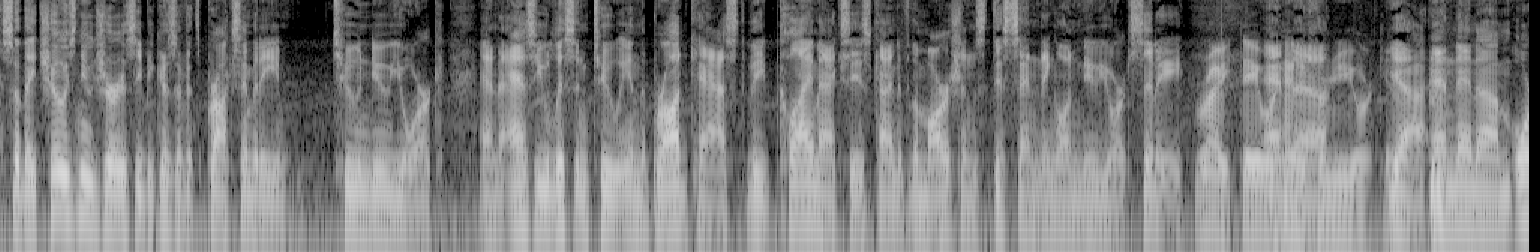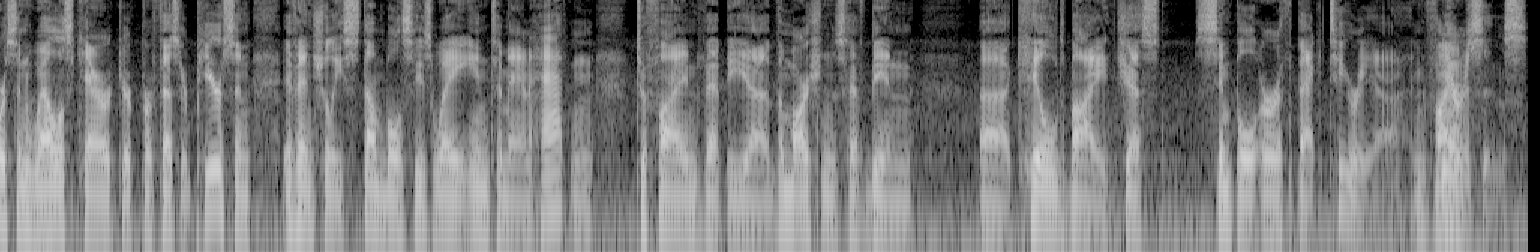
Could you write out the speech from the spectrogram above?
So they chose New Jersey because of its proximity to New York. And as you listen to in the broadcast, the climax is kind of the Martians descending on New York City. Right, they were And, headed uh, for New York. Yeah, and then um, Orson Welles' character, Professor Pearson, eventually stumbles his way into Manhattan to find that the uh, the Martians have been uh, killed by just simple Earth bacteria and viruses,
